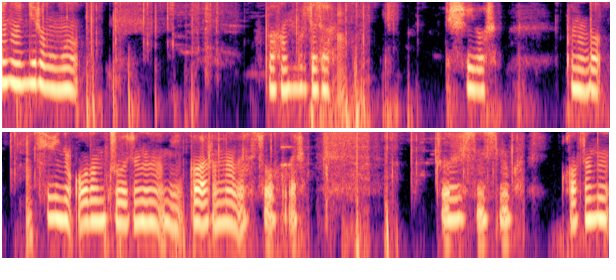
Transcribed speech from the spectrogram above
Ben oynuyorum ama bakın burada da bir şey var. Bunun da sivini olan gözüne mi karnına ve soğuklar. Görürsünüz ne kadını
